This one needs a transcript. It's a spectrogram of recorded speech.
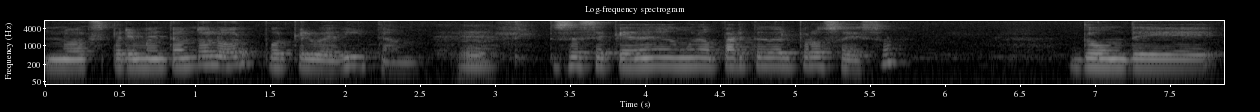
No experimentan dolor porque lo evitan. Entonces se quedan en una parte del proceso donde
